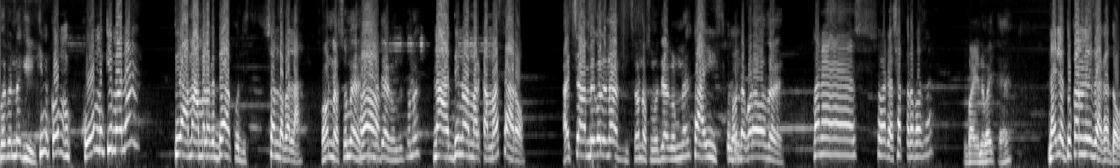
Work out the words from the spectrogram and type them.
করবেন নাকি? কিন্তু কম কম কি মানে? তুই আমার আমার লাগে দেওয়া করিস সন্ধ্যাবেলা। সন্ধ্যা সময়? হ্যাঁ। দেয়া করুন তো না। না দিন আমার কাম আছে আরও। আচ্ছা আমি বলে না সন্ধ্যা সময় দেয়া করুন না। সন্ধ্যা করা যায় মানে ছয়টা সাতটা বাজে। ভাই না ভাইতে নাইলে দোকান জায়গা দাও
